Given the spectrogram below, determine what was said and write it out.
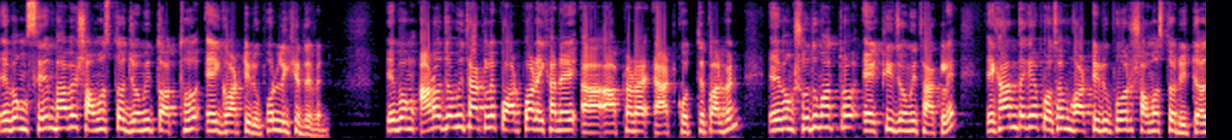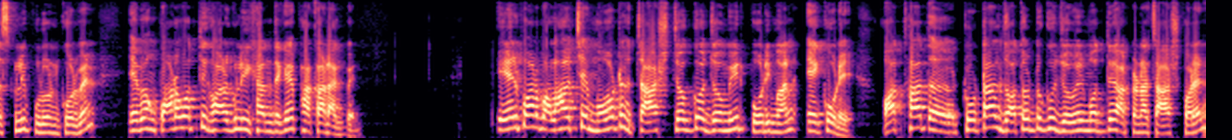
এবং সেমভাবে সমস্ত জমির তথ্য এই ঘরটির উপর লিখে দেবেন। এবং আরও জমি থাকলে পরপর এখানে আপনারা অ্যাড করতে পারবেন এবং শুধুমাত্র একটি জমি থাকলে এখান থেকে প্রথম ঘরটির উপর সমস্ত ডিটেলসগুলি পূরণ করবেন এবং পরবর্তী ঘরগুলি এখান থেকে ফাঁকা রাখবেন। এরপর বলা হচ্ছে মোট চাষযোগ্য জমির পরিমাণ একরে। অর্থাৎ টোটাল যতটুকু জমির মধ্যে আপনারা চাষ করেন,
